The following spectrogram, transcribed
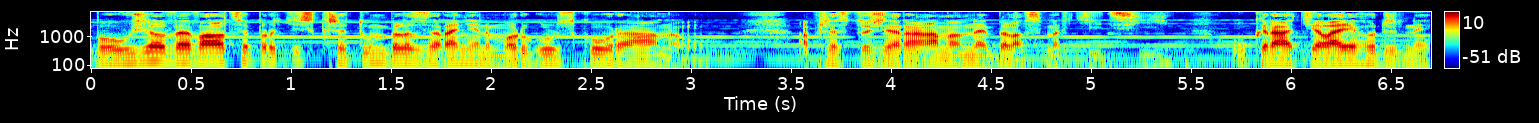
Bohužel ve válce proti skřetům byl zraněn morgulskou ránou a přestože rána nebyla smrtící, ukrátila jeho dny.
